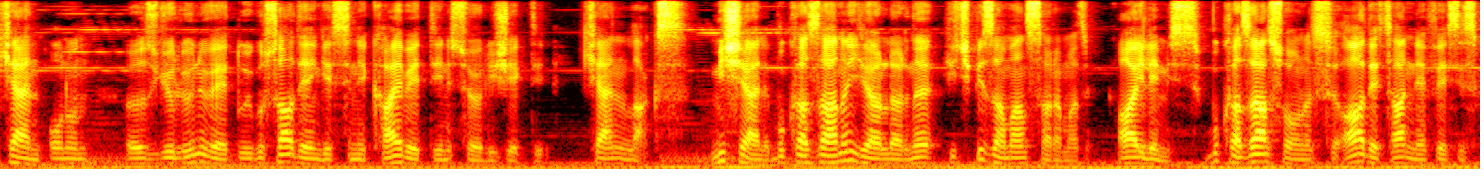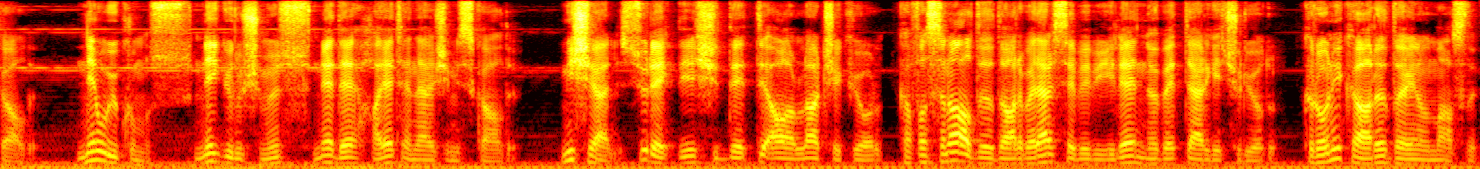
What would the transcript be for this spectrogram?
Ken onun özgürlüğünü ve duygusal dengesini kaybettiğini söyleyecekti. Ken Lux. Michel bu kazanın yaralarını hiçbir zaman saramadı. Ailemiz bu kaza sonrası adeta nefessiz kaldı. Ne uykumuz, ne gülüşümüz, ne de hayat enerjimiz kaldı. Michel sürekli şiddetli ağrılar çekiyordu. Kafasına aldığı darbeler sebebiyle nöbetler geçiriyordu. Kronik ağrı dayanılmazdı.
